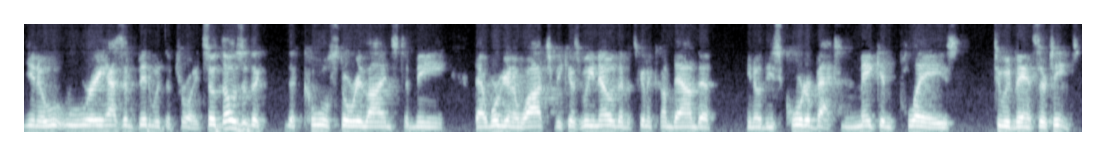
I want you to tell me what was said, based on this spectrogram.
you know, where he hasn't been with Detroit? So those are the, the cool storylines to me that we're going to watch because we know that it's going to come down to, you know, these quarterbacks making plays to advance their teams.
